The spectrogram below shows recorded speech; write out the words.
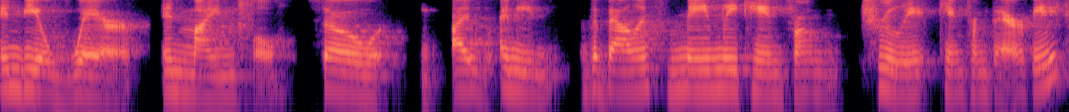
and be aware and mindful so i i mean the balance mainly came from truly came from therapy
